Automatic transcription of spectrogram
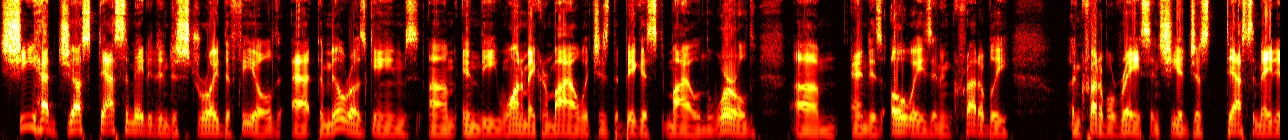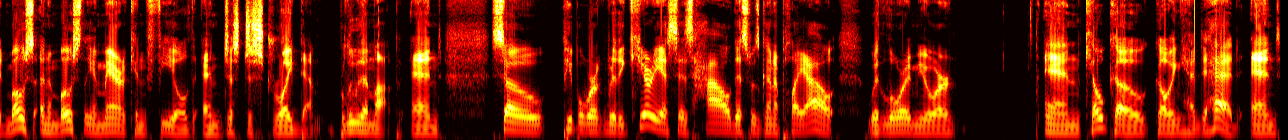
she had just decimated and destroyed the field at the Millrose Games um, in the Wanamaker Mile, which is the biggest mile in the world um, and is always an incredibly incredible race. And she had just decimated most in a mostly American field and just destroyed them, blew them up. And so people were really curious as how this was going to play out with Laura Muir and Coco going head to head. And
